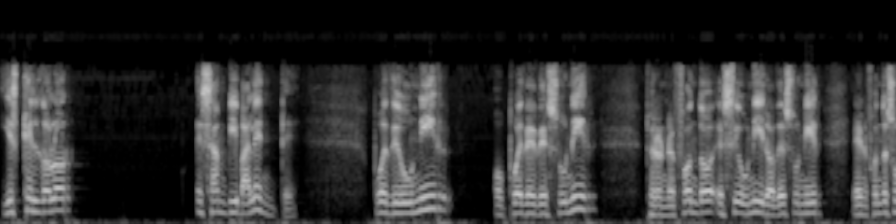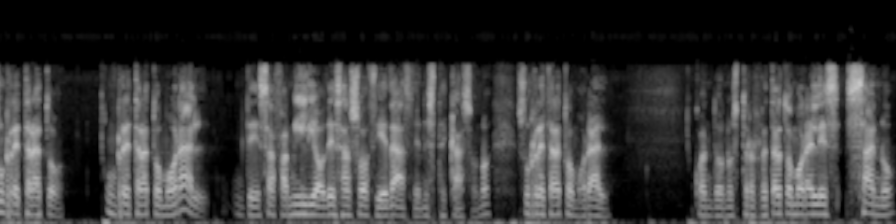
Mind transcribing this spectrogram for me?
Y es que el dolor es ambivalente, puede unir o puede desunir, pero en el fondo ese unir o desunir, en el fondo es un retrato, un retrato moral de esa familia o de esa sociedad, en este caso, ¿no? Es un retrato moral. Cuando nuestro retrato moral es sano,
